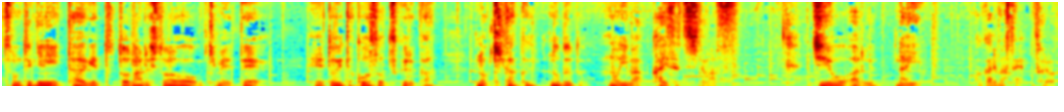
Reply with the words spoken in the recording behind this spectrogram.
その時にターゲットとなる人を決めて、えー、どういったコースを作るかの企画の部分の今解説してます。需要ある？ない？わかりません。それは。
